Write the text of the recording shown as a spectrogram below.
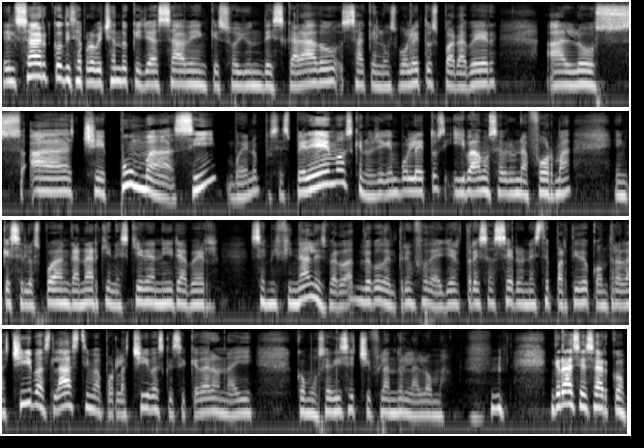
El Zarco dice aprovechando que ya saben que soy un descarado, saquen los boletos para ver a los H Pumas, ¿sí? Bueno, pues esperemos que nos lleguen boletos y vamos a ver una forma en que se los puedan ganar quienes quieran ir a ver semifinales, ¿verdad? Luego del triunfo de ayer 3 a 0 en este partido contra las Chivas. Lástima por las Chivas que se quedaron ahí, como se dice, chiflando en la loma. Gracias, Arco.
